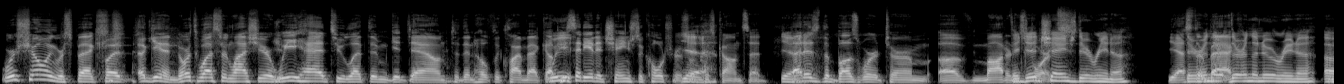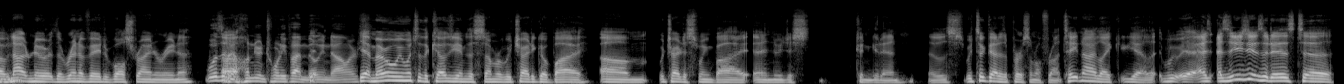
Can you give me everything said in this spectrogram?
We're showing respect, but again, Northwestern last year, we had to let them get down to then hopefully climb back up. We- he said he had to change the culture, is Yeah. what Chris Collins said. Yeah. That is the buzzword term of modern They did change the arena. Yes, they're, they're, in back. the they're in the new arena. Uh, Not new, the renovated Welsh Ryan Arena. was it uh, 125 million dollars? Yeah, remember when we went to the Cubs game this summer? We tried to go by. Um, we tried to swing by, and we just couldn't get in. It was we took that as a personal front. Tate and I like yeah, we, as, as easy as it is to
